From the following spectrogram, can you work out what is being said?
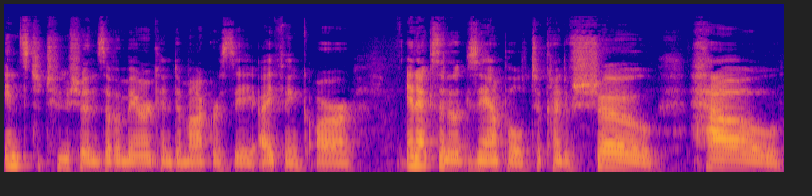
institutions of American democracy, I think, are an excellent example to kind of show how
